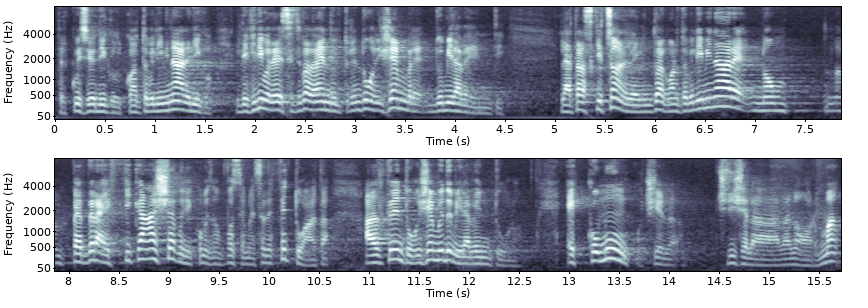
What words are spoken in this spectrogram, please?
per cui se io dico il contratto preliminare, dico il definitivo deve essere stipulato entro il 31 dicembre 2020, la trascrizione dell'eventuale contratto preliminare non perderà efficacia, quindi come se non fosse mai stata effettuata, al 31 dicembre 2021. E comunque, ci, dice la, la norma,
